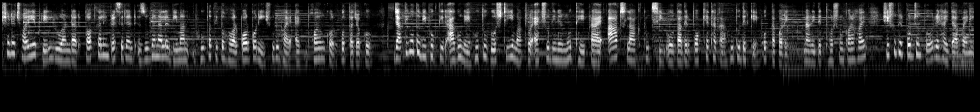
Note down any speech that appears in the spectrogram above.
সালের ছয় এপ্রিল রুয়ান্ডার তৎকালীন প্রেসিডেন্ট জুভেনালের বিমান ভূপাতিত হওয়ার পরপরই শুরু হয় এক ভয়ঙ্কর হত্যাযজ্ঞ। জাতিগত বিভক্তির আগুনে হুতু গোষ্ঠী মাত্র একশো দিনের মধ্যেই প্রায় আট লাখ তুৎসি ও তাদের পক্ষে থাকা হুতুদেরকে হত্যা করে। নারীদের ধর্ষণ করা হয়, শিশুদের পর্যন্ত রেহাই দেওয়া হয়নি।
